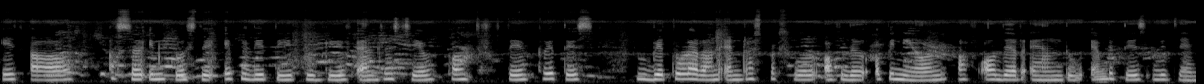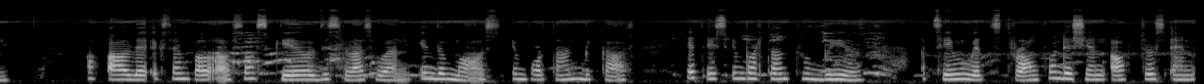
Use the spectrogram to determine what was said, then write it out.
It also includes the ability to give and receive constructive criticism, to be tolerant and respectful of the opinion of others, and to empathize with them. Of all the examples of soft skills, this last one is the most important because it is important to build a team with strong foundation of trust and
